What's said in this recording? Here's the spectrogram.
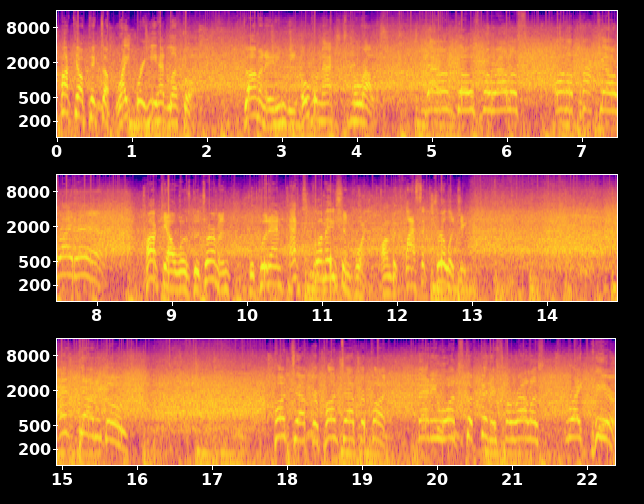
Pacquiao picked up right where he had left off, dominating the overmatched Morales. Down goes Morales on a Pacquiao right hand. Pacquiao was determined to put an exclamation point on the classic trilogy. And down he goes. Punch after punch after punch. Manny wants to finish Morales right here.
